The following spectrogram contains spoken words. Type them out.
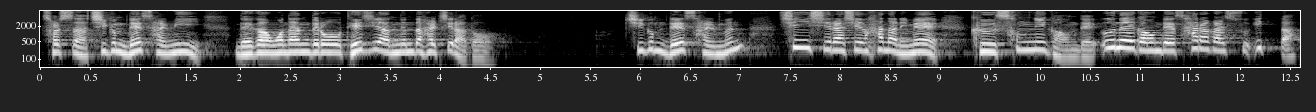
설사 지금 내 삶이 내가 원하는 대로 되지 않는다 할지라도 지금 내 삶은 신실하신 하나님의 그 섭리 가운데 은혜 가운데 살아갈 수 있다.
